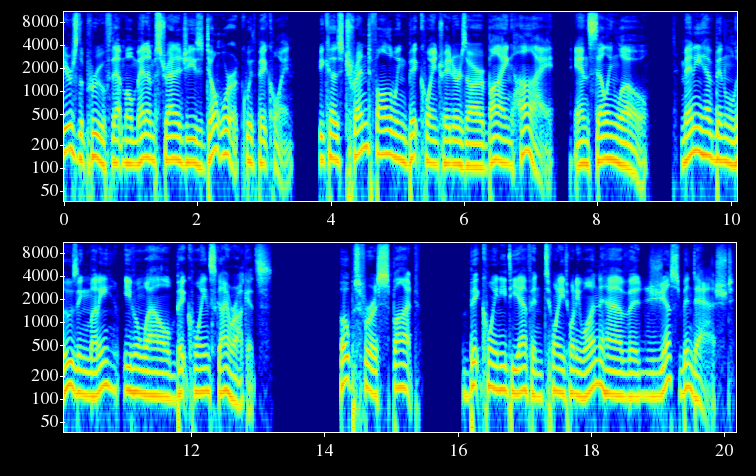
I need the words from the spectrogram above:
Here's the proof that momentum strategies don't work with Bitcoin because trend following Bitcoin traders are buying high and selling low. Many have been losing money even while Bitcoin skyrockets. Hopes for a spot Bitcoin ETF in 2021 have just been dashed.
